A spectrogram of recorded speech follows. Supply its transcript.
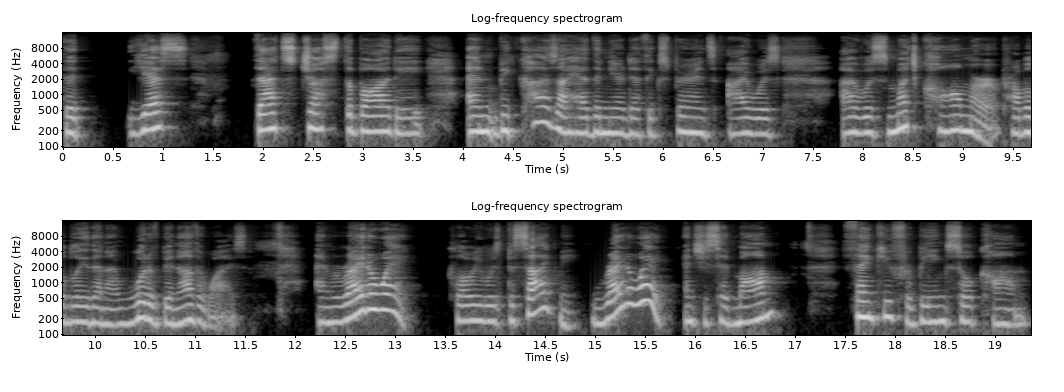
that, yes, that's just the body. And because I had the near death experience, I was, I was much calmer probably than I would have been otherwise. And right away, Chloe was beside me right away. And she said, Mom, thank you for being so calm.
